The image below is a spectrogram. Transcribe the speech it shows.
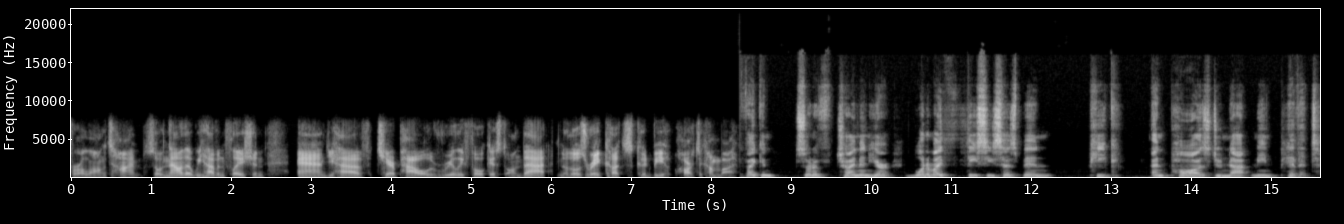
for a long time so now that we have inflation and you have chair powell really focused on that you know those rate cuts could be hard to come by if i can sort of chime in here. One of my theses has been peak and pause do not mean pivot.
